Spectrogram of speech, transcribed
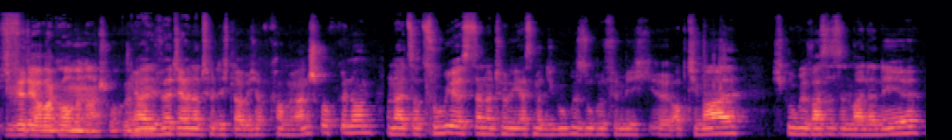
Die wird ja aber kaum in Anspruch genommen. Ja, die wird ja natürlich, glaube ich, auch kaum in Anspruch genommen. Und als Azubi ist dann natürlich erstmal die Google-Suche für mich äh, optimal. Ich google, was ist in meiner Nähe.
